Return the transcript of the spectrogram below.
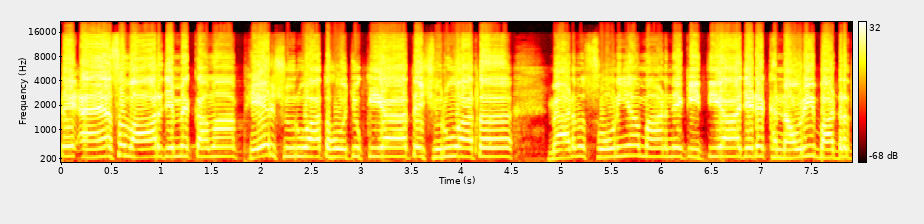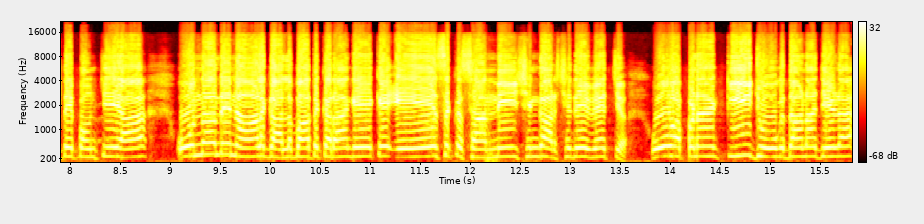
ਤੇ ਇਸ ਵਾਰ ਜਿਵੇਂ ਕਹਾਂ ਫੇਰ ਸ਼ੁਰੂਆਤ ਹੋ ਚੁੱਕੀ ਆ ਤੇ ਸ਼ੁਰੂਆਤ ਮੈਡਮ ਸੋਨੀਆ ਮਾਨ ਨੇ ਕੀਤੀ ਆ, ਜਿਹੜੇ ਖਨੌਰੀ ਬਾਰਡਰ ਤੇ ਪਹੁੰਚੇ ਆ, ਉਹਨਾਂ ਦੇ ਨਾਲ ਗੱਲਬਾਤ ਕਰਾਂਗੇ ਕਿ ਇਸ ਕਿਸਾਨੀ ਸੰਘਰਸ਼ ਦੇ ਵਿੱਚ ਉਹ ਆਪਣਾ ਕੀ ਯੋਗਦਾਨ ਆ ਜਿਹੜਾ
